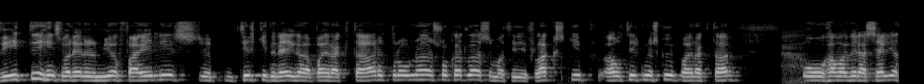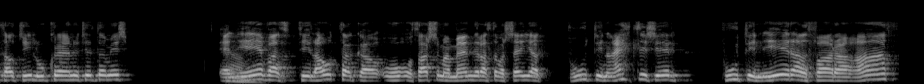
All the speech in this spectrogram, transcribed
viti, hins var eru mjög færir Tyrkitin eiga Bayraktar dróna svo kallað sem að því flagskip á tyrknesku Bayraktar og hafa verið að selja þá til Úkrænu til dæmis en já. ef að til átaka og, og þar sem að menn er alltaf að segja að Putin ætli sér Putin er að fara að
